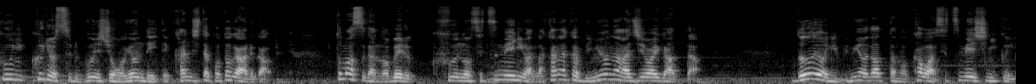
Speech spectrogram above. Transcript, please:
工夫に苦慮する文章を読んでいて感じたことがあるが、トマスが述べる工夫の説明にはなかなか微妙な味わいがあった。どのように微妙だったのかは説明しにくい。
